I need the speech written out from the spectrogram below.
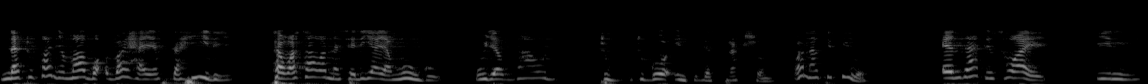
na tufanye mambo ambayo hayastahili sawasawa na sheria ya mungu we are vowed to, to go into destruction. Wanasifiwe and that is why in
